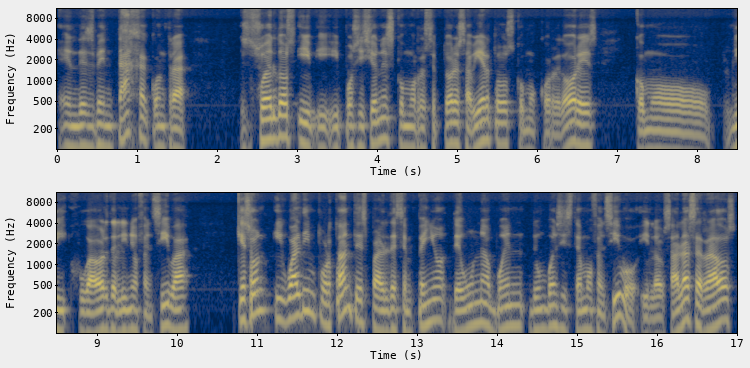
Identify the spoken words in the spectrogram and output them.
en desventaja contra sueldos y, posiciones como receptores abiertos, como corredores, como jugadores de línea ofensiva, que son igual de importantes para el desempeño de, una buen, de un buen sistema ofensivo. Y los alas cerrados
